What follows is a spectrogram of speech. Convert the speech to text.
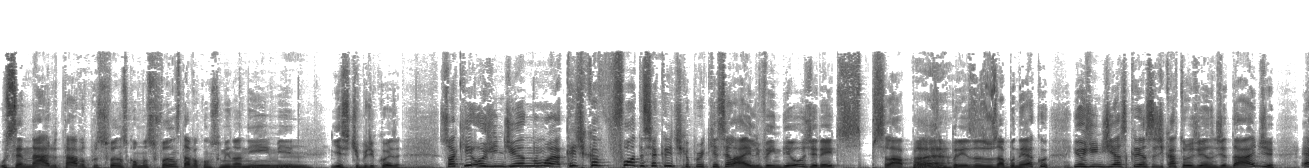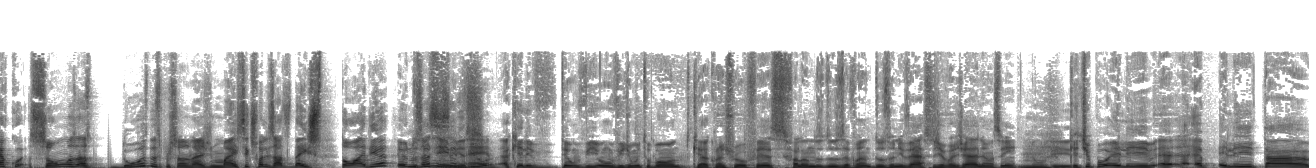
o cenário tava pros fãs, como os fãs estavam consumindo anime e esse tipo de coisa. Só que hoje em dia não é a crítica, foda-se a crítica, porque, sei lá, ele vendeu os direitos, sei lá, pras Ah, é. empresas usar boneco, e hoje em dia as crianças de 14 anos de idade é são as duas das personagens mais sexualizadas da história Eu não dos sei animes. se você viu aquele tem um, vi- um vídeo muito bom que a Crunchyroll fez falando dos, dos universos de Evangelion assim. Não vi Que tipo, ele é- é- ele tá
